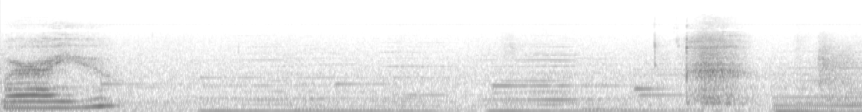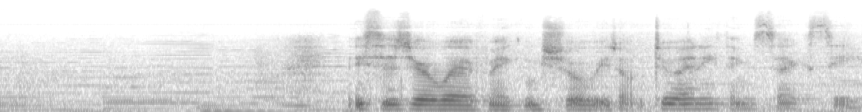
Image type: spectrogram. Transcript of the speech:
Where are you? This is your way of making sure we don't do anything sexy.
